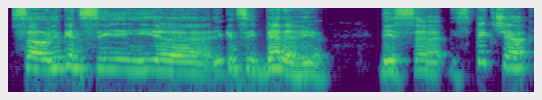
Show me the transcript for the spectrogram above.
so you can see here, you can see better here this uh, this picture.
